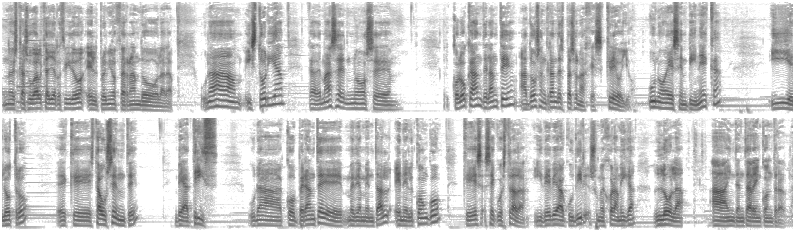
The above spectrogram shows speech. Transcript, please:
No es casual que haya recibido el premio Fernando Lara. Una historia que además eh, nos eh, coloca delante a dos grandes personajes, creo yo. Uno es en Pineca y el otro, eh, que está ausente, Beatriz, una cooperante medioambiental en el Congo que es secuestrada y debe acudir su mejor amiga Lola a intentar encontrarla.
